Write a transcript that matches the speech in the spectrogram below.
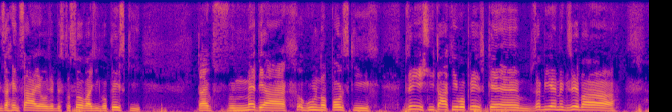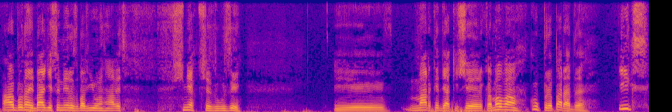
i zachęcają, żeby stosować ich opryski. Tak w mediach ogólnopolskich pryśnij takim opryskiem, zabijemy grzyba. Albo najbardziej co mnie rozbawiło nawet śmiech przez łzy. Yy, market jakiś się reklamował, kup preparat X,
